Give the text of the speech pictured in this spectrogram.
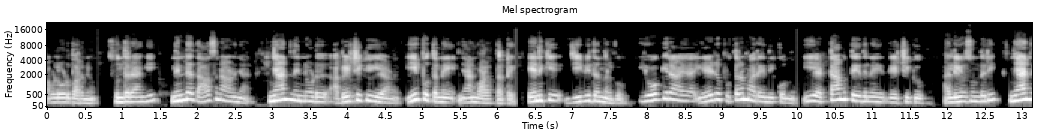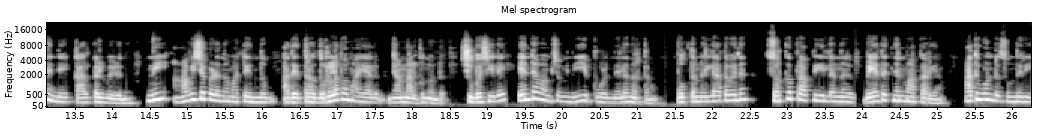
അവളോട് പറഞ്ഞു സുന്ദരാംഗി നിന്റെ ദാസനാണ് ഞാൻ. ഞാൻ നിന്നോട് അപേക്ഷിക്കുകയാണ്. ഈ പുത്രനെ ഞാൻ വളർത്തട്ടെ. എനിക്ക് ജീവിതം നൽകൂ. യോഗ്യരായ ഏഴ് പുത്രന്മാരെ നീ കൊന്നു. ഈ എട്ടാമത്തേതിനെ രക്ഷിക്കൂ. അല്ലയോ സുന്ദരി? ഞാൻ നിന്റെ കാൽക്കൽ വീഴുന്നു. നീ ആവശ്യപ്പെടുന്ന മറ്റെന്തും അതെത്ര ദുർലഭമായാലും ഞാൻ നൽകുന്നുണ്ട്. ശുഭശീലെ എന്റെ വംശം നീ ഇപ്പോൾ നിലനിർത്തണം. പുത്രനില്ലാത്തവന് സ്വർഗപ്രാപ്തിയില്ലെന്ന് വേദജ്ഞന്മാർക്കറിയാം. അതുകൊണ്ട് സുന്ദരി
